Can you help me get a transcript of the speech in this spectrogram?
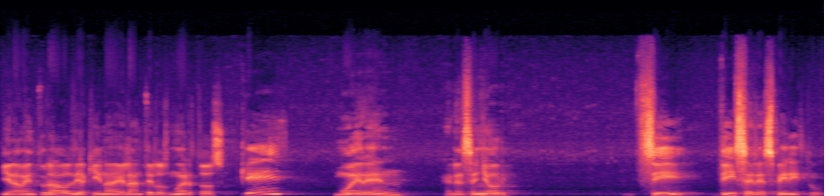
bienaventurados de aquí en adelante los muertos que mueren en el Señor. Sí, dice el Espíritu,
